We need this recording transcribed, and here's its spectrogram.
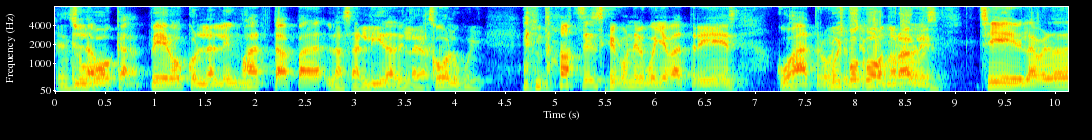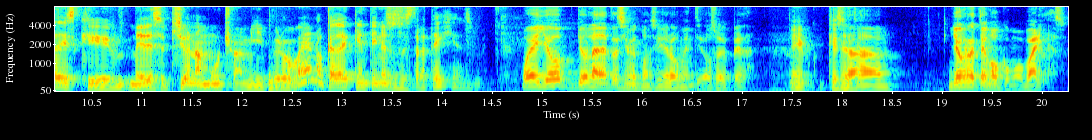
En en, la boca. boca, pero con la lengua tapa la salida del Qué alcohol, güey. Entonces, según el güey lleva tres, cuatro, Muy ocho poco segundos. honorable. Sí, la verdad es que me decepciona mucho a mí, pero bueno, cada quien tiene sus estrategias. güey. Güey, yo, yo la neta sí me considero mentiroso de peda. Eh, ¿qué O sea, yo creo que tengo como varias.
